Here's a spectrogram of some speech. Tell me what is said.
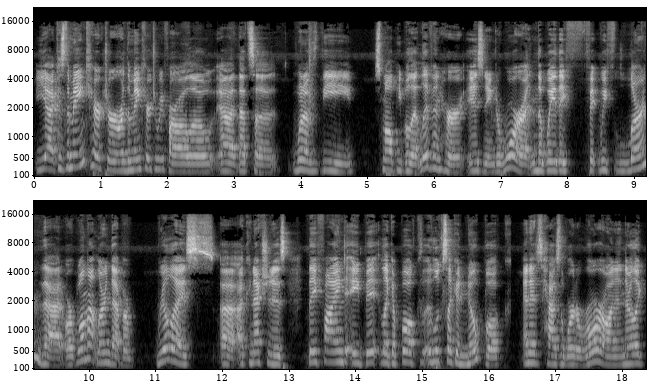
Yeah, because the main character, or the main character we follow, uh, that's a one of the small people that live in her is named Aurora, and the way they fit, we've learned that, or well, not learned that, but realize uh, a connection is they find a bit like a book. It looks like a notebook, and it has the word Aurora on it. And they're like,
